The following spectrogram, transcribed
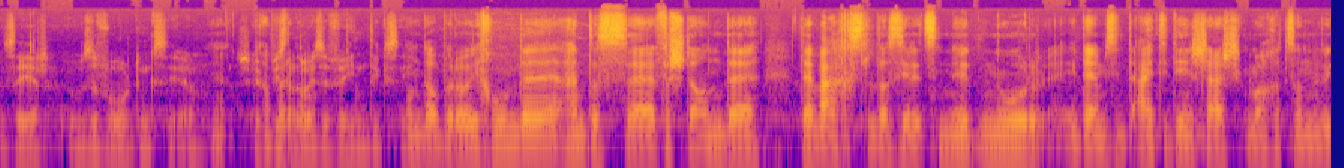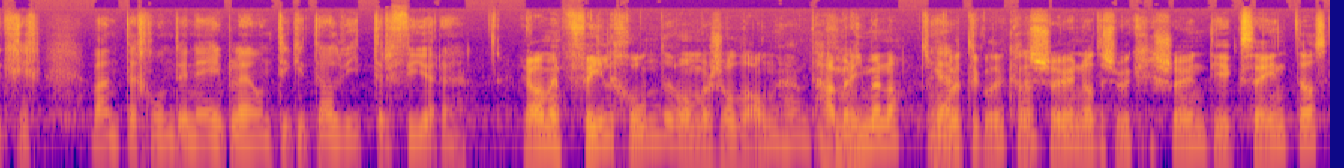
sehr herausfordernd. Ja. Ja, es war etwas Neues erfinden. Und aber eure Kunden haben das äh, verstanden, den Wechsel, dass ihr jetzt nicht nur in dem Sinne IT-Dienstleistung macht, sondern wirklich den Kunden enablen und digital weiterführen. Ja, wir haben viele Kunden, die wir schon lange haben. Mhm. Haben wir mhm. immer noch, zum ja, guten Glück. Das ist schön, oder? das ist wirklich schön. Die sehen das.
